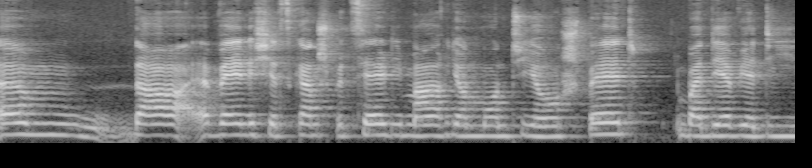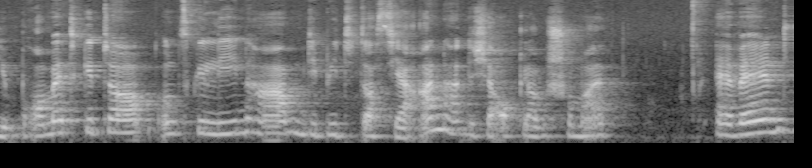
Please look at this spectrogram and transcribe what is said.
Ähm, da erwähne ich jetzt ganz speziell die Marion Montillon Spät, bei der wir die Bromet-Gitter uns geliehen haben. Die bietet das ja an, hatte ich ja auch, glaube ich, schon mal erwähnt.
